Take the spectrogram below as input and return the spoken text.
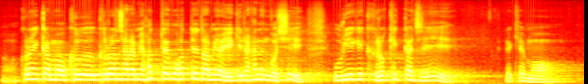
어, 그러니까 뭐 그, 그런 사람이 헛되고 헛되다며 얘기를 하는 것이 우리에게 그렇게까지 이렇게 뭐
